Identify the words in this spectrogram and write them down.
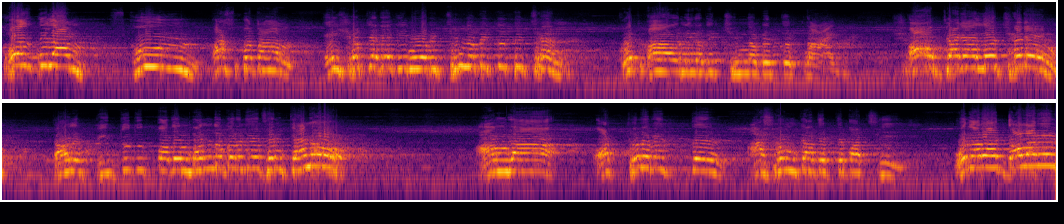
খোঁজ দিলাম, স্কুল, হাসপাতাল, এইসব জায়গায় কি নিরবিচ্ছিন্ন বিদ্যুৎ দিচ্ছেন? কোথাও নিরবিচ্ছিন্ন বিদ্যুৎ নাই। সব জায়গায় লোডশেডিং তাহলে বিদ্যুৎ উৎপাদন বন্ধ করে দিয়েছেন কেন? আমরা অর্থনীতিদের আশঙ্কা দেখতে পাচ্ছি। ওনারা ডলারের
